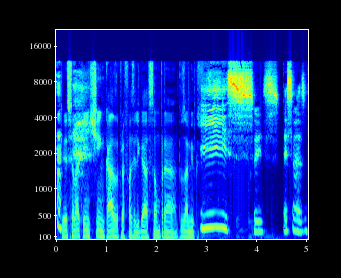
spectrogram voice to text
Aquele celular que a gente tinha em casa pra fazer ligação para pros amigos. Isso, isso. Esse mesmo.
